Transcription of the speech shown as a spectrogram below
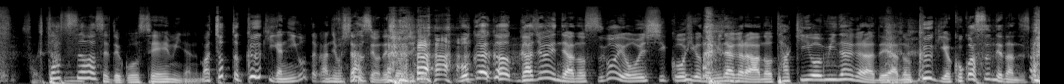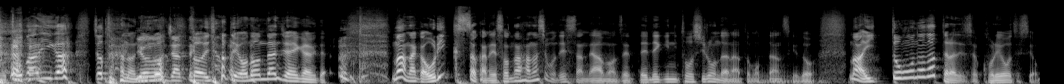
そうです二つ合わせて5000円みたいな。まあちょっと空気が濁った感じもしたんですよね、正直。僕はガガジョ園であの、すごい美味しいコーヒーを飲みながら、あの、滝を見ながらで、あの、空気がここは澄んでたんですけど、隣が、ちょっとあの、よどんじゃってちょっとよどんだんじゃないかみたいな。まあなんかオリックスとかね、そんな話も出てたんで、あまあ絶対的に投資論だなと思ったんですけど、まあ一等物だったらですよ、これをですよ。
